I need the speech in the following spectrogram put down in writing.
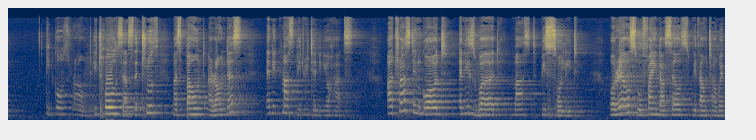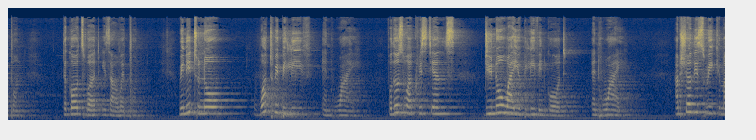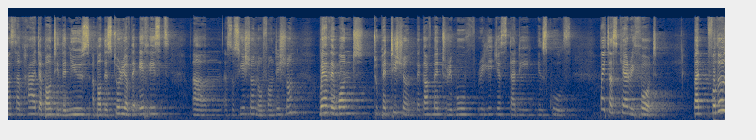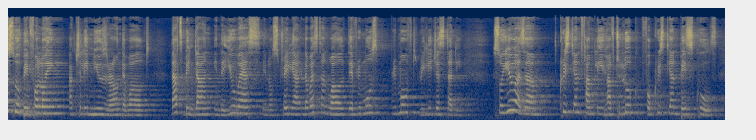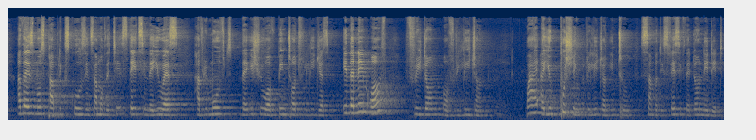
It goes round, it holds us. The truth must bound around us, and it must be written in your hearts. Our trust in God and His word must be solid, or else we'll find ourselves without a weapon. The God's word is our weapon. We need to know what we believe and why. For those who are Christians, do you know why you believe in God and why? I'm sure this week you must have heard about in the news about the story of the Atheists um, Association or Foundation, where they want to petition the government to remove religious study in schools. Quite a scary thought. But for those who've been following actually news around the world, that's been done in the US, in Australia, in the Western world. They've removed, removed religious study. So you as a Christian family, you have to look for Christian-based schools. Otherwise, most public schools in some of the states in the US have removed the issue of being taught religious in the name of freedom of religion. Why are you pushing religion into somebody's face if they don't need it?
